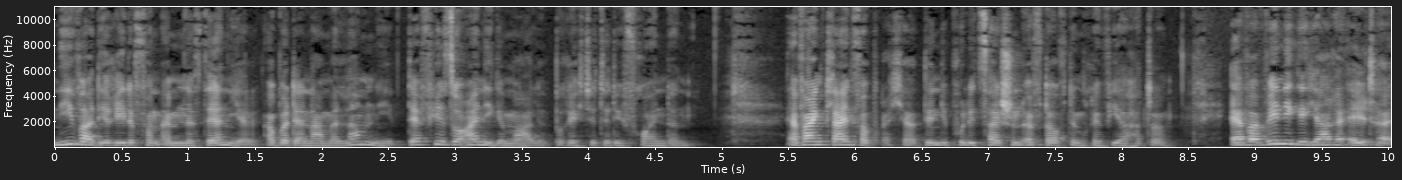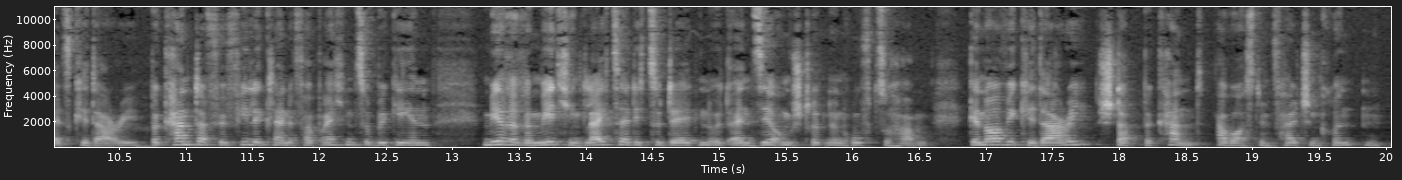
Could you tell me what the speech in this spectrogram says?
Nie war die Rede von einem Nathaniel, aber der Name Lumney, der fiel so einige Male, berichtete die Freundin. Er war ein Kleinverbrecher, den die Polizei schon öfter auf dem Revier hatte. Er war wenige Jahre älter als Kedari, bekannt dafür, viele kleine Verbrechen zu begehen, mehrere Mädchen gleichzeitig zu daten und einen sehr umstrittenen Ruf zu haben. Genau wie Kedari, stadtbekannt, aber aus den falschen Gründen.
